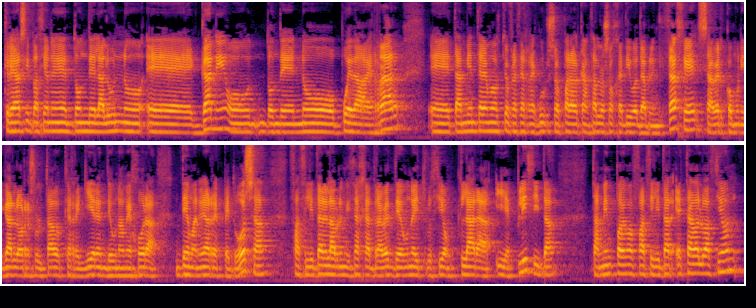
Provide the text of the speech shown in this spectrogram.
crear situaciones donde el alumno eh, gane o donde no pueda errar. Eh, también tenemos que ofrecer recursos para alcanzar los objetivos de aprendizaje, saber comunicar los resultados que requieren de una mejora de manera respetuosa, facilitar el aprendizaje a través de una instrucción clara y explícita. También podemos facilitar esta evaluación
